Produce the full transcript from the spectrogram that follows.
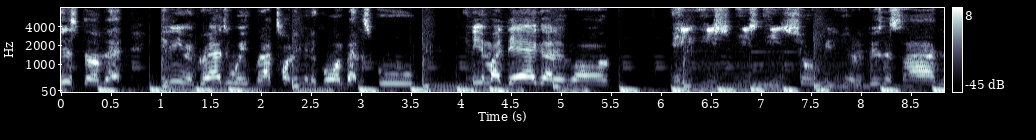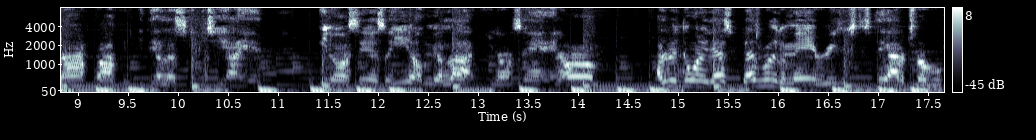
list of that. They didn't even graduate, but I taught them into going back to school. And then my dad got involved. He, he, he, he showed me, you know, the business side, nonprofit, the LLC, GIN. You know what I'm saying? So he helped me a lot, you know what I'm saying? And um, I've been doing it. That's that's really the main reasons to stay out of trouble.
